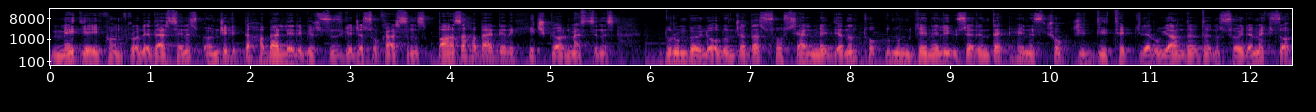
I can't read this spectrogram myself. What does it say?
Medyayı kontrol ederseniz öncelikle haberleri bir süzgece sokarsınız. Bazı haberleri hiç görmezsiniz. Durum böyle olunca da sosyal medyanın toplumun geneli üzerinde henüz çok ciddi tepkiler uyandırdığını söylemek zor.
